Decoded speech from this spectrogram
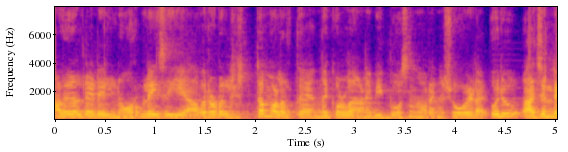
ആളുകളുടെ ഇടയിൽ നോർമലൈസ് ചെയ്യുക അവരോടുള്ള ഇഷ്ടം വളർത്തുക എന്നൊക്കെയുള്ളതാണ് ബിഗ് ബോസ് എന്ന് പറയുന്ന ഷോയുടെ ഒരു അജണ്ട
